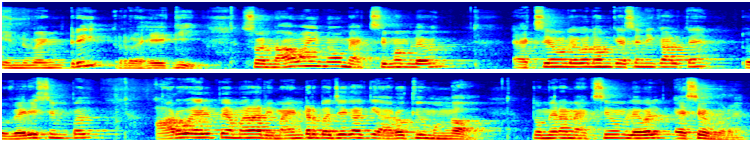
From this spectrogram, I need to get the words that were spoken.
इन्वेंट्री रहेगी. So now I know maximum level maximum level हम कैसे निकालते हैं? तो very simple R O L पे हमारा रिमाइंडर बजेगा कि आर ओ क्यू मंगाओ। तो मेरा मैक्सिमम लेवल ऐसे हो रहा है।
